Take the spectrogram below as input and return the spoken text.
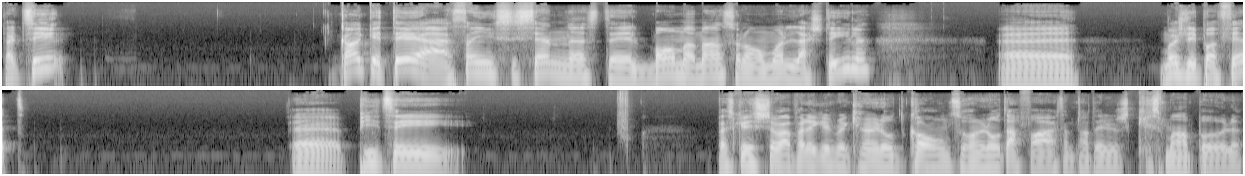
Fait que tu sais. Quand elle était à 5-6 cents, c'était le bon moment selon moi de l'acheter. Euh, moi, je l'ai pas fait. Euh, Puis tu sais. Parce que justement, il fallait que je me crée un autre compte sur une autre affaire. Ça me tentait juste crissement pas. Là.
